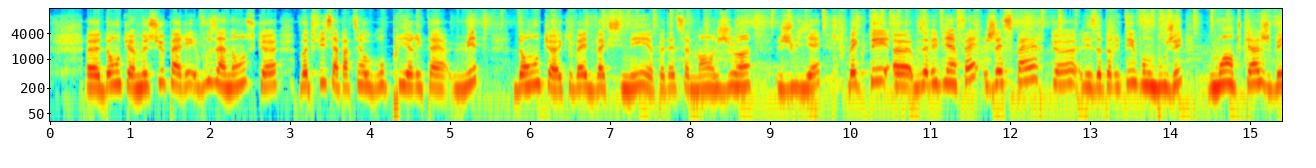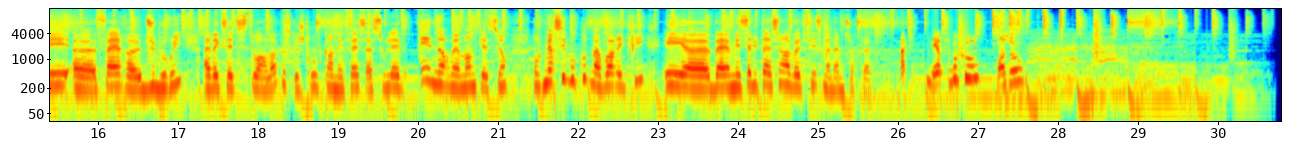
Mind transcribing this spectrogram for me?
donc, Monsieur Paré vous annonce que votre fils appartient au groupe prioritaire 8 donc qui va être vacciné peut-être seulement juin, juillet. Ben écoutez, vous avez bien fait. J'espère que les autorités vont bouger. Moi, en tout cas, je vais faire du bruit avec cette histoire-là parce que je trouve qu'en effet, ça soulève énormément de questions. Donc, merci beaucoup de m'avoir écrit et ben, mes salutations à votre fils, Madame Turcotte. Merci beaucoup. Bonjour.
